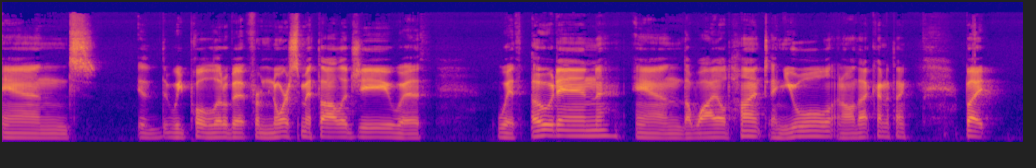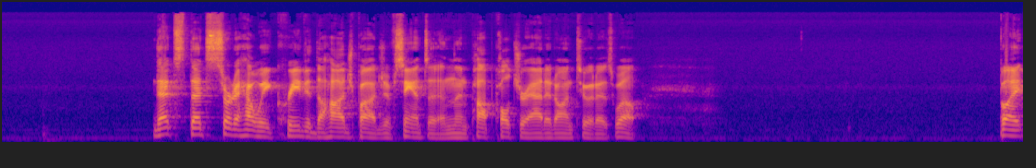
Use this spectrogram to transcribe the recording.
and it- we pull a little bit from Norse mythology with with Odin and the Wild Hunt and Yule and all that kind of thing. But that's that's sort of how we created the hodgepodge of Santa, and then pop culture added onto it as well. But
